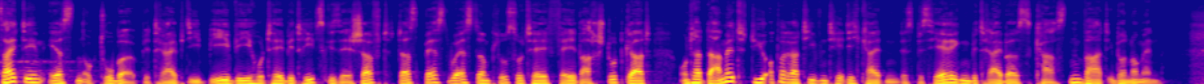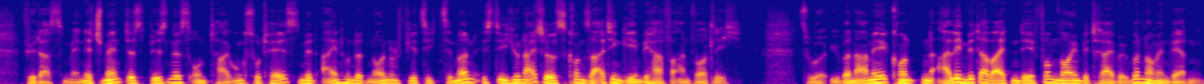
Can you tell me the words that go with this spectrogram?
Seit dem 1. Oktober betreibt die BW Hotelbetriebsgesellschaft das Best Western Plus Hotel Fellbach Stuttgart und hat damit die operativen Tätigkeiten des bisherigen Betreibers Carsten Ward übernommen. Für das Management des Business- und Tagungshotels mit 149 Zimmern ist die Unitals Consulting GmbH verantwortlich. Zur Übernahme konnten alle Mitarbeitende vom neuen Betreiber übernommen werden.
